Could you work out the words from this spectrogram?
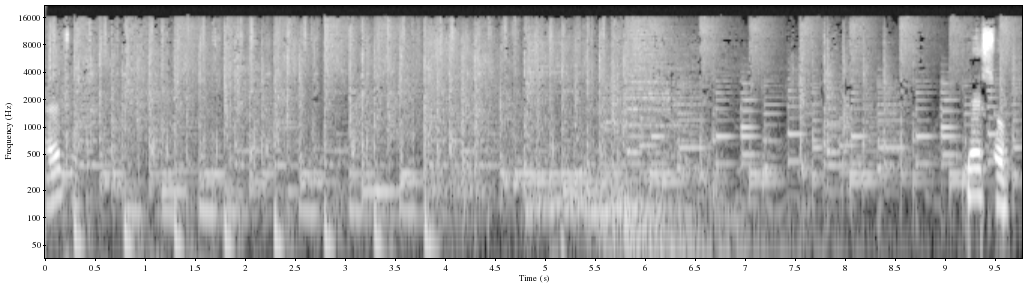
Eso. Eso.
